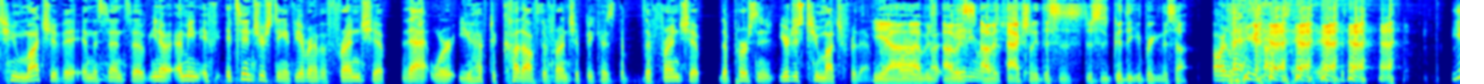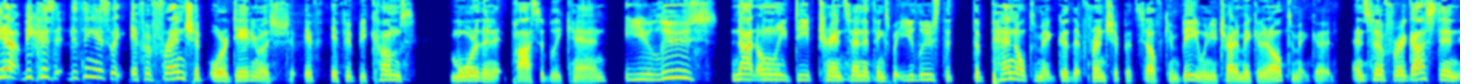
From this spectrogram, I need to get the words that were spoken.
too much of it in the sense of, you know, I mean, if it's interesting if you ever have a friendship that where you have to cut off the friendship because the, the friendship, the person, you're just too much for them. Yeah. I was, I was, I was actually, this is, this is good that you bring this up. Our last Yeah, because the thing is, like, if a friendship or a dating relationship, if if it becomes more than it possibly can, you lose not only deep transcendent things, but you lose the, the penultimate good that friendship itself can be when you try to make it an ultimate good. And so for Augustine,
